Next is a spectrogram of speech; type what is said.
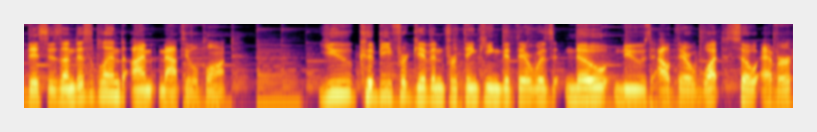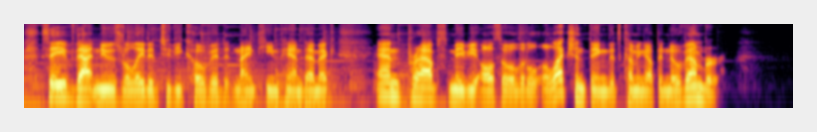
This is Undisciplined. I'm Matthew LaPlante. You could be forgiven for thinking that there was no news out there whatsoever, save that news related to the COVID 19 pandemic, and perhaps maybe also a little election thing that's coming up in November.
